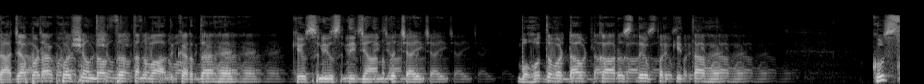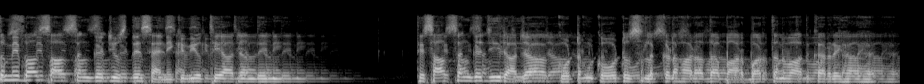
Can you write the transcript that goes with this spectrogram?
ਰਾਜਾ ਬੜਾ ਖੁਸ਼ ਹੁੰਦਾ ਉਸ ਦਾ ਧੰਨਵਾਦ ਕਰਦਾ ਹੈ ਕਿ ਉਸ ਨੇ ਉਸ ਦੀ ਜਾਨ ਬਚਾਈ। ਬਹੁਤ ਵੱਡਾ ਉਪਕਾਰ ਉਸ ਦੇ ਉੱਪਰ ਕੀਤਾ ਹੈ। ਕੁਝ ਸਮੇਂ ਬਾਅਦ ਸਾਧ ਸੰਗਤ ਜੀ ਉਸ ਦੇ ਸੈਨਿਕ ਵੀ ਉੱਥੇ ਆ ਜਾਂਦੇ ਨੇ। ਤੇ ਸਾਧ ਸੰਗਤ ਜੀ ਰਾਜਾ ਕੋਟਨ ਕੋਟ ਉਸ ਲੱਕੜਹਾਰਾ ਦਾ ਬਾਰ-ਬਾਰ ਧੰਨਵਾਦ ਕਰ ਰਿਹਾ ਹੈ।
